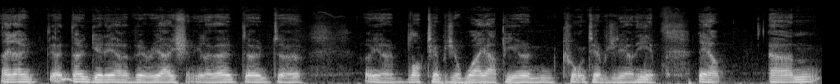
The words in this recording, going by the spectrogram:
They don't don't get out of variation. You know, they don't don't uh, you know block temperature way up here and cooling temperature down here. Now. Um,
